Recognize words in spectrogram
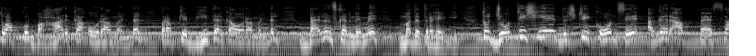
तो आपको बाहर का ओरा मंडल और आपके भीतर का ओरा मंडल बैलेंस करने में मदद रहेगी। तो ज्योतिषीय दृष्टिकोण से अगर आप पैसा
